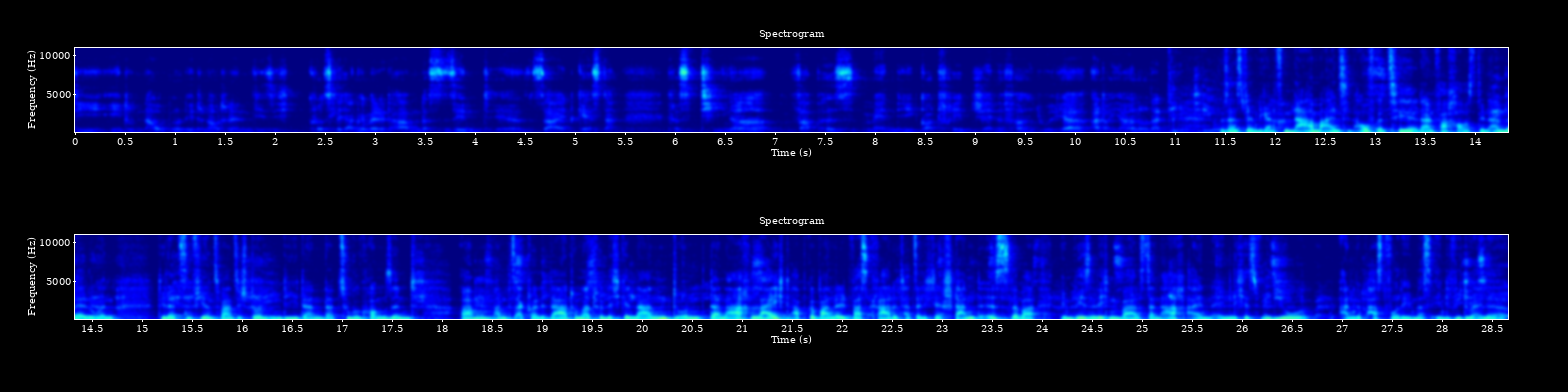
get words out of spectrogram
die Edonauten und Edonautinnen, die sich kürzlich angemeldet haben. Das sind äh, seit gestern Christina, Wappes, Gottfried, Jennifer, Julia, Adriano, Nadine, Theo. Das heißt, wir haben die ganzen Namen einzeln aufgezählt, einfach aus den Anmeldungen die letzten 24 Stunden, die dann dazugekommen sind. Ähm, haben das aktuelle Datum natürlich genannt und danach leicht abgewandelt, was gerade tatsächlich der Stand ist. Aber im Wesentlichen war es danach ein ähnliches Video, angepasst wurde eben das Individuelle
